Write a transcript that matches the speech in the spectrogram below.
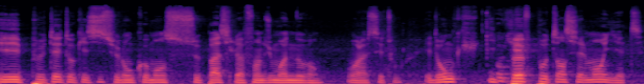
et peut-être OKC selon comment se passe la fin du mois de novembre. Voilà, c'est tout. Et donc, ils peuvent potentiellement y être.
